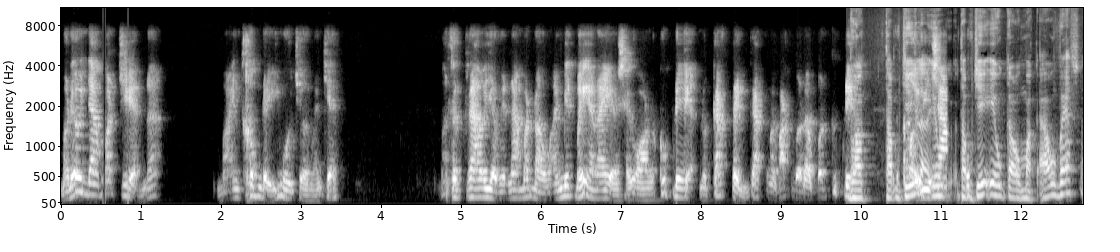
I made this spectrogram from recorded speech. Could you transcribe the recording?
Mà nếu anh đang phát triển đó mà anh không để ý môi trường là anh chết mà thực ra bây giờ Việt Nam bắt đầu anh biết mấy ngày nay ở Sài Gòn là cúp điện được các tỉnh các ngoài Bắc bắt đầu vẫn cúp điện. Vâng, thậm chí bởi là yêu, sao? thậm chí yêu cầu mặc áo vest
